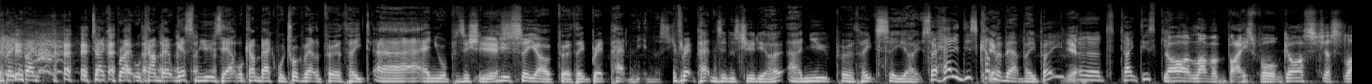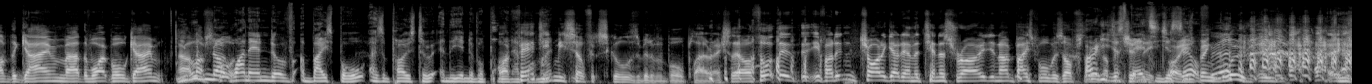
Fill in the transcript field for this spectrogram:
Hey, VP, we'll take a break. We'll come back. We'll get some news out. We'll come back. We'll talk about the Perth Heat uh, and your position. Yes. The new CEO of Perth Heat, Brett Patten, in the studio. Brett Patten's in the studio. A new Perth Heat CEO. So how did this come Yeah. about, BP? Yeah. Uh, to take this gig. oh, I love a baseball. Gosh, just love the game, uh, the white ball game. I you love wouldn't know one end of a baseball as opposed to and the end of a I pineapple. I fancied mate. myself at school as a bit of a ball player. Actually, I thought that if I didn't try to go down the tennis road, you know, baseball was obviously I an you just opportunity. fancied Oh, he's yourself. been glued. he's,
